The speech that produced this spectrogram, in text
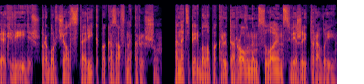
«Как видишь», — пробурчал старик, показав на крышу. Она теперь была покрыта ровным слоем свежей травы.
